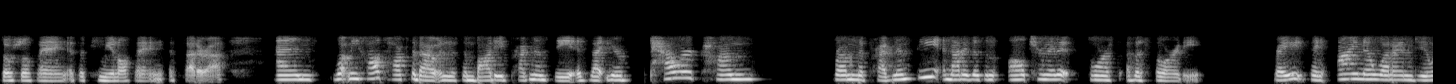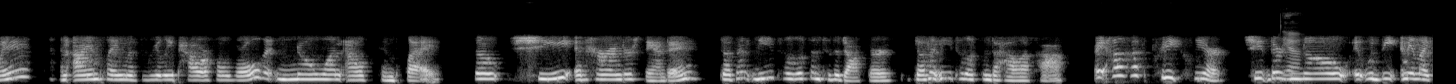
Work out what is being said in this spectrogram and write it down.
social thing, it's a communal thing, etc. And what Michal talks about in this embodied pregnancy is that your power comes from the pregnancy and that it is an alternate source of authority, right? Saying, I know what I'm doing and I am playing this really powerful role that no one else can play. So she, in her understanding, doesn't need to listen to the doctors, doesn't need to listen to halacha, right? Halacha's pretty clear. She, there's yeah. no, it would be, I mean, like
